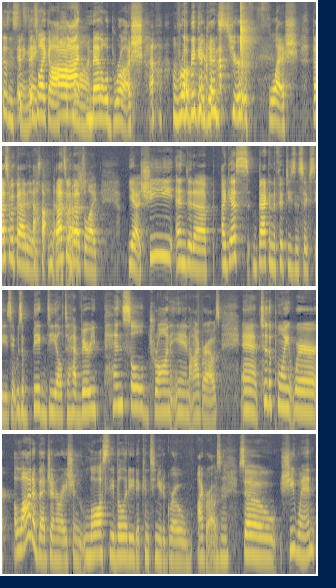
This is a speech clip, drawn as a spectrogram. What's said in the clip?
doesn't It sting. it's like a Oh, hot metal brush rubbing against your flesh. That's what that is. That's what brush. that's like. Yeah, she ended up, I guess back in the 50s and 60s, it was a big deal to have very pencil drawn in eyebrows. And to the point where a lot of that generation lost the ability to continue to grow eyebrows. Mm-hmm. So she went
